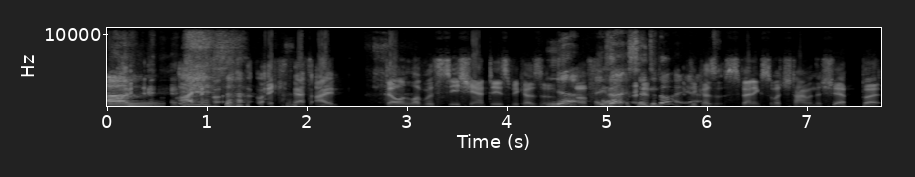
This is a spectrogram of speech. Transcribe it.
I- Um, I, uh, like that's I fell in love with sea shanties because of yeah, of four exactly. So did I. Yeah. because of spending so much time on the ship, but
